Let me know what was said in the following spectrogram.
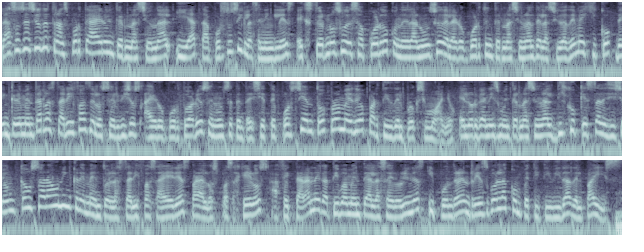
La Asociación de Transporte Aéreo Internacional, IATA, por sus siglas en inglés, externó su desacuerdo con el anuncio del Aeropuerto Internacional de la Ciudad de México de incrementar las tarifas de los servicios aeroportuarios en un 77% promedio a partir del próximo año. El organismo internacional dijo que esta decisión causará un incremento en las tarifas aéreas para los pasajeros, afectará negativamente a las aerolíneas y pondrá en riesgo la competitividad del país.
